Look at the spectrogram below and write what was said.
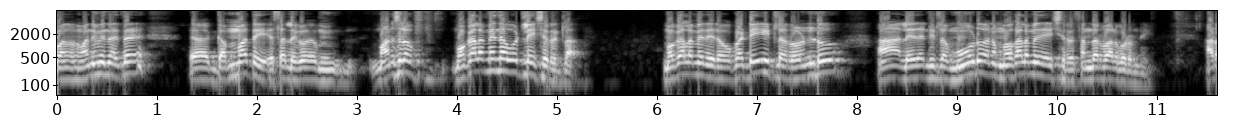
కొంతమంది మీద అయితే గమ్మతి అసలు మనసులో మొఖాల మీద ఓట్లు వేసారు ఇట్లా. మొఘల మీద ఒకటి ఇట్లా రెండు లేదంటే ఇట్లా మూడు అని మొఖాల మీద వేసారు సందర్భాలు కూడా ఉన్నాయి. ఆడ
